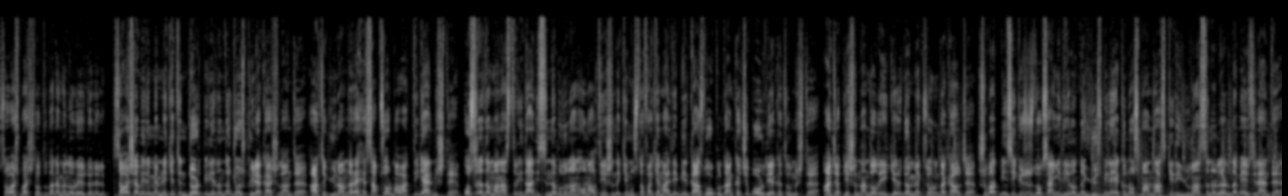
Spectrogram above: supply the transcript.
savaş başladıdan hemen oraya dönelim. Savaş haberi memleketin dört bir yanında coşkuyla karşılandı. Artık Yunanlara hesap sorma vakti gelmişti. O sırada Manastır idadisinde bulunan 16 yaşındaki Mustafa Kemal de bir gazlı okuldan kaçıp orduya katılmıştı. Ancak yaşından dolayı geri dönmek zorunda kaldı. Şubat 1897 yılında 100 bine yakın Osmanlı askeri Yunan sınırlarında mevzilendi.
